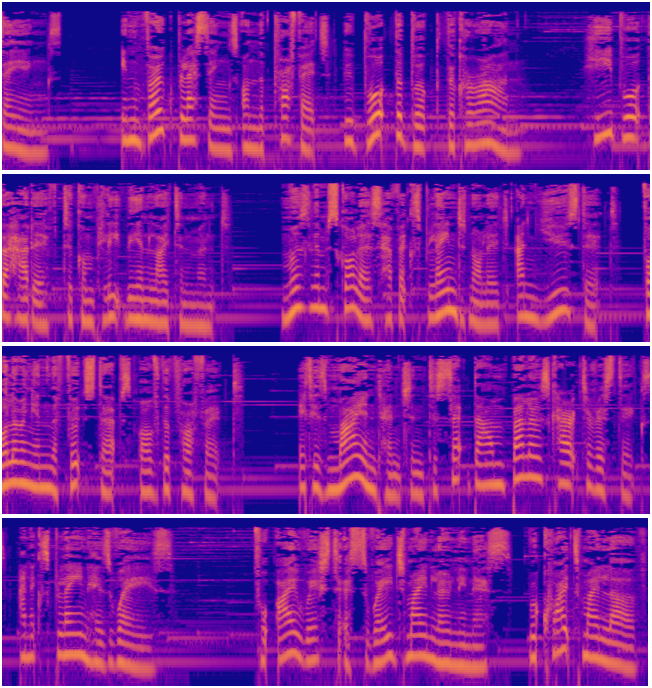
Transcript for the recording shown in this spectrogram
sayings. Invoke blessings on the Prophet who brought the book, the Quran. He brought the Hadith to complete the Enlightenment. Muslim scholars have explained knowledge and used it, following in the footsteps of the Prophet. It is my intention to set down Bello's characteristics and explain his ways. For I wish to assuage my loneliness requite my love,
